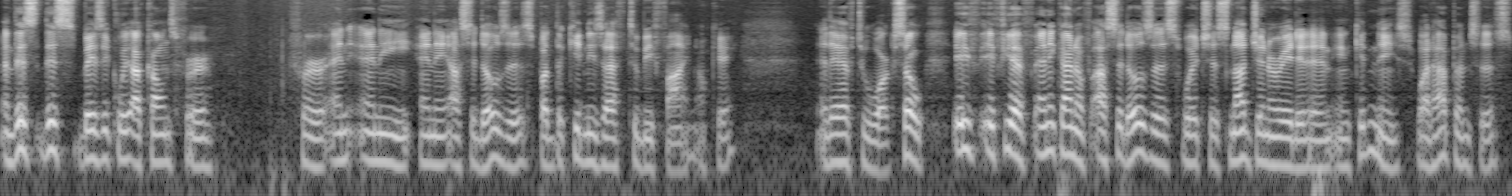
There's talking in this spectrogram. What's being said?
And this this basically accounts for for any any any acidosis, but the kidneys have to be fine, okay? They have to work. So if if you have any kind of acidosis which is not generated in, in kidneys, what happens is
